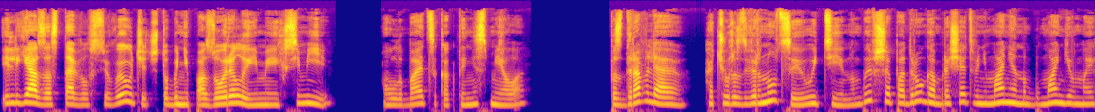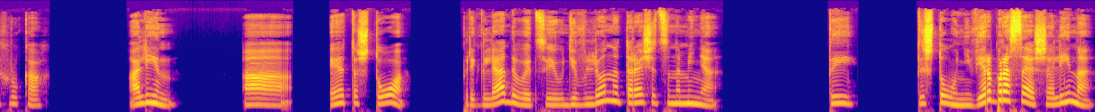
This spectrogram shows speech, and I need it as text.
Илья заставил все выучить, чтобы не позорило имя их семьи». Улыбается как-то несмело. «Поздравляю. Хочу развернуться и уйти, но бывшая подруга обращает внимание на бумаги в моих руках. «Алин, а это что?» Приглядывается и удивленно таращится на меня. «Ты... ты что, универ бросаешь, Алина?»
